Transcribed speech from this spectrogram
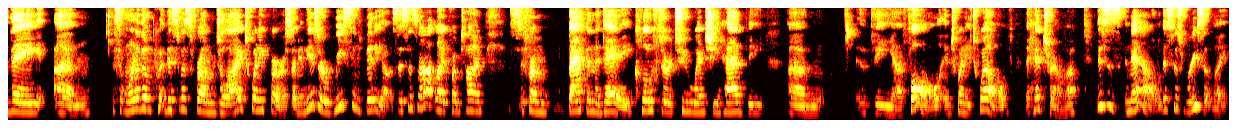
they um, so one of them put this was from July 21st. I mean, these are recent videos. This is not like from time from back in the day, closer to when she had the um, the uh, fall in 2012, the head trauma. This is now. This is recently.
